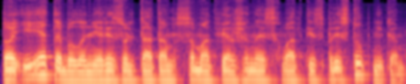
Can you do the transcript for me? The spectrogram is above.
то и это было не результатом самоотверженной схватки с преступником,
